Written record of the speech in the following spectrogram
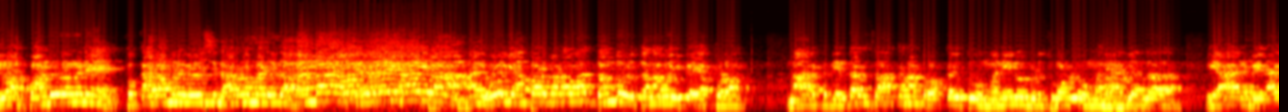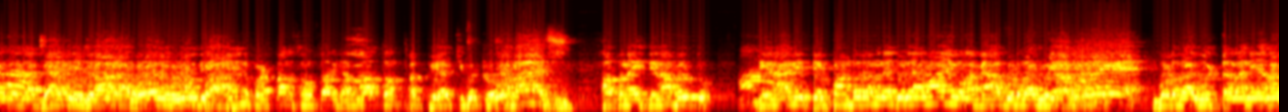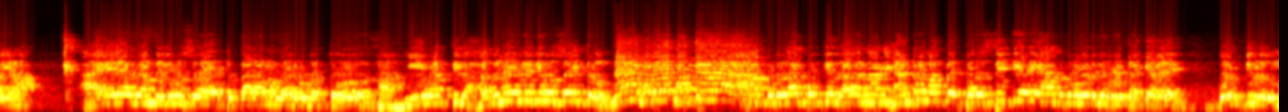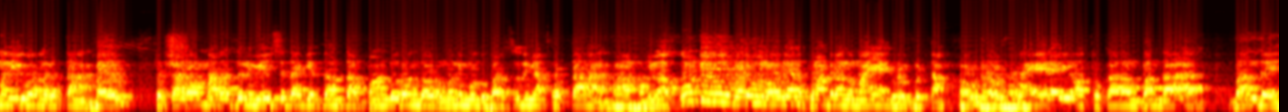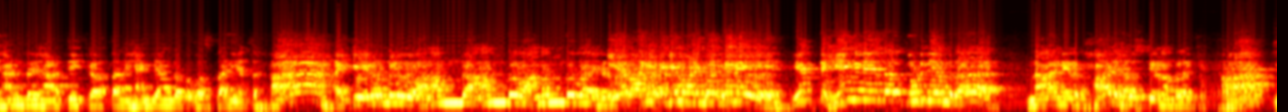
ಇವ ಪಾಂಡುರಂಗನೆ ತುಕಾರಾಮನ ವೇಷಿ ಧಾರಣ ಮಾಡಿದ. ಅಲ್ಲಿ ಹೋಗಿ ವ್ಯಾಪಾರ ಮಾಡವ ತಂದು ಚೆನ್ನಾಗಿ ಕೈಯಾಗ ಕೊಡವ. ನಾಲ್ಕು ದಿನದಾಗ ಸಾಕನಾಟ್ ರೊಕ್ಕ ಇತ್ತು ಮನೇನು ಬಿಡಿಸ್ಕೊಂಡ್ಲು ಮನ್ಯಾಗ ಎಲ್ಲ ಯಾನ್ ಬೇಕಾದೆಲ್ಲ ಊದಿ ಏನ್ ಬಡತನ ಸಂಸಾರ ಎಲ್ಲಾ ತಂದ್ ತಪ್ಪಿ ಹಚ್ಚಿಬಿಟ್ರು. ಬಿಟ್ರು ಹದಿನೈದು ದಿನ ಹೋಯ್ತು. ದಿನಾನಿತ್ಯ ಪಾಂಡುರಂಗನೇ ದುಡಿಯವ ಇವ ಮ್ಯಾಗ ಗುಡ್ದಾಗ ಗುಡ್ದಾಗೆ. ಗುಡ್ದಾಗ ಬಿಟ್ಟಲನೇ ಏನೋ ಇವ. ಆಯ್ಲಾಗ ಒಂದು ದಿವಸ ತುಕಾರಾಮಗ ಅರಿವು ಬತ್ತು ಇವತ್ತಿಗ ಹದಿನೈದು ದಿವಸ ಆಯ್ತು. ಗುಡ್ದಾಗ ಗೊತ್ತಿಲ್ಲ ನಾನು ಹೆಂಡ್ರ ಮಕ್ಕಳ ಪರಿಸ್ಥಿತಿ ಅಂತ ನೋಡಿದ್ರು ಬಿಟ್ರೆ ಗೊತ್ತಿಳಿದು ಮನೆಗೆ ಬರ್ಲಾಗತ್ತಾನ ಹೌದು. ತುಕಾರಾಮ್ ಮಹಾರಾಜನ ವೇಷದಾಗಿದ್ದಂತ ಪಾಂಡುರಂಗ ಅವ್ರ ಮನಿ ಮುಂದೆ ವರ್ಷದ ಮ್ಯಾಗ ಕೊಟ್ಟಾನ. ಇವ ಕೂಟಿ ಇಳಿದು ಬರುದು ನೋಡ್ಯಾನ ಪಾಂಡುರಂಗ ಮಾಯಾಗಿ ಹೋಗ್ಬಿಟ್ಟ. ಹೇಳ ಇವ ತುಕಾರಾಮ್ ಬಂದ. ಬಂದ ಹೆಂಡ್ರಿ ಹೆಂಡತಿ ಕೇಳ್ತಾನೆ ಹೆಂಗ ಹೆಂಗದ ಬಸ್ತಾನಿ ಅಂತ. ಹಾ. ಆಕೆ ಹೇಳಿದ್ಳು ಆನಂದ ಆನಂದ ಆನಂದದ ಎಷ್ಟು ಹಿಂಗ ನೀ ದುಡ್ದಿ ಅಂದ್ರ ನಾ ನಿನಗೆ ಹಾಡಿ ಹರಿಸ್ತೀನಿ ಅಂತ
